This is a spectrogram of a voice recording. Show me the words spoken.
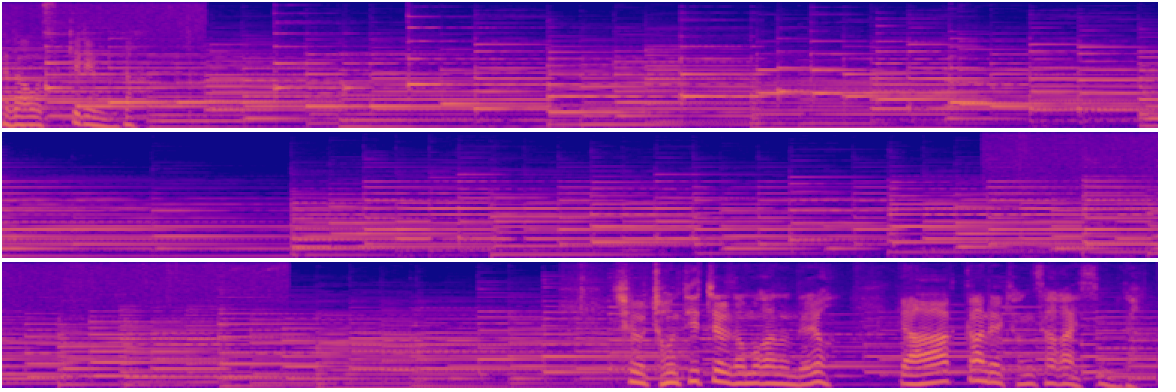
대나무 숲길입니다. 지금 전티째를 넘어가는데요. 약간의 경사가 있습니다.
